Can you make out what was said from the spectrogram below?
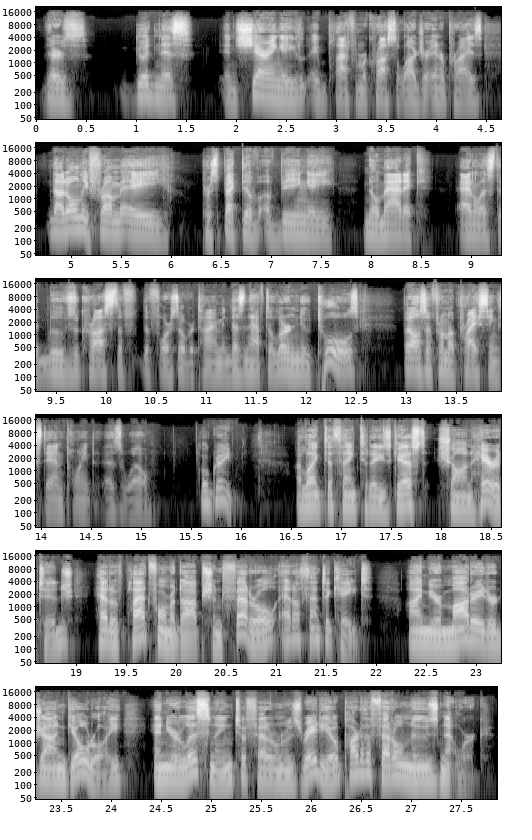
there's goodness in sharing a, a platform across a larger enterprise, not only from a perspective of being a nomadic analyst that moves across the, the force over time and doesn't have to learn new tools, but also from a pricing standpoint as well. Oh, great. I'd like to thank today's guest, Sean Heritage, Head of Platform Adoption Federal at Authentic8. I'm your moderator, John Gilroy, and you're listening to Federal News Radio, part of the Federal News Network.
